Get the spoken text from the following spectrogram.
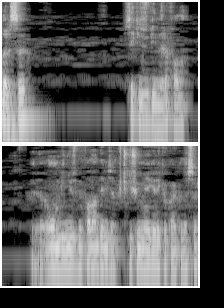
Darısı 800 bin lira falan. 10 bin 100 bin falan demeyeceğim. Küçük düşünmeye gerek yok arkadaşlar.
